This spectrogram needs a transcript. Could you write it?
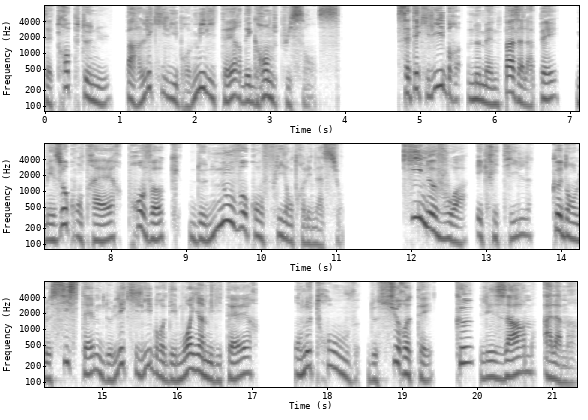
être obtenue par l'équilibre militaire des grandes puissances. Cet équilibre ne mène pas à la paix, mais au contraire provoque de nouveaux conflits entre les nations. Qui ne voit, écrit-il, que dans le système de l'équilibre des moyens militaires, on ne trouve de sûreté que les armes à la main.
